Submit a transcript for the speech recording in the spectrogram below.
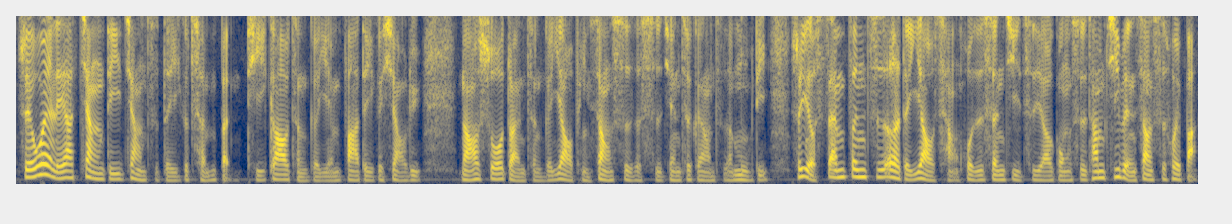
所以为了要降低这样子的一个成本，提高整个研发的一个效率，然后缩短整个药品上市的时间，这个样子的目的，所以有三分之二的药厂或者是生技制药公司，他们基本上是会把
